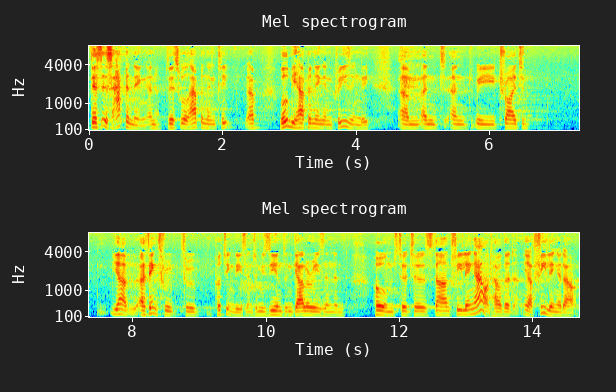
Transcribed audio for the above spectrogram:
this is happening, and this will happen in, uh, will be happening increasingly, um, and and we try to, yeah, I think through through putting these into museums and galleries and, and homes to to start feeling out how that, yeah, feeling it out,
